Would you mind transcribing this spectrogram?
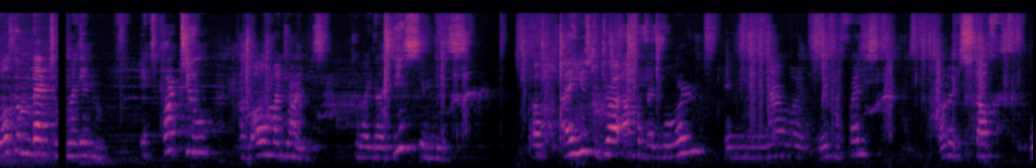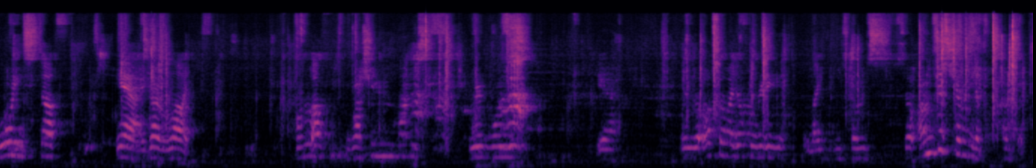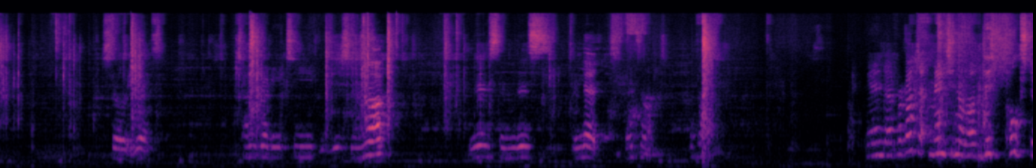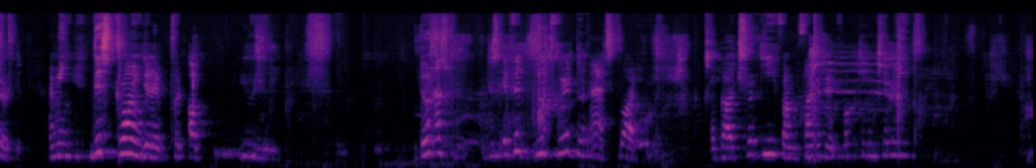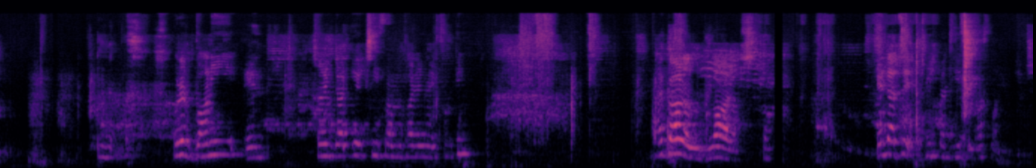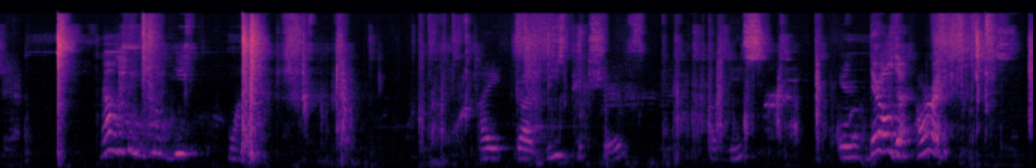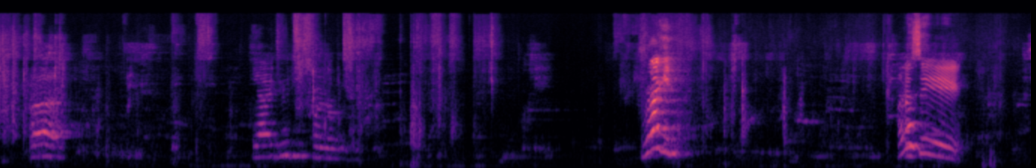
Welcome back to my room. It's part two of all my drawings. So I got this and this. Uh, I used to draw alphabet lore, and now rainbow friends. The stuff, boring stuff. Yeah, I got a lot. All of Russian ones, weird ones. Yeah. And also, I don't really like these ones. So I'm just showing the concept. This and this and this and that. That's. And I forgot to mention about this poster. I mean, this drawing that I put up usually. Don't ask. Just if it looks weird, don't ask why. I got Tricky from Night Funkin' Killing. What is Bonnie and Sonic.exe from Friday Night Funkin'? I got a lot of stuff. And that's it. Bandicoot is the last one. Now looking to these ones. I got these pictures of these. And they're all done already. Uh, yeah, I drew these for no reason. Dragon! Kasi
